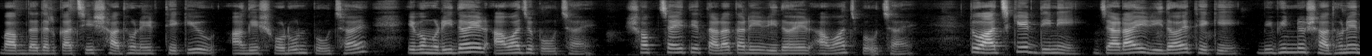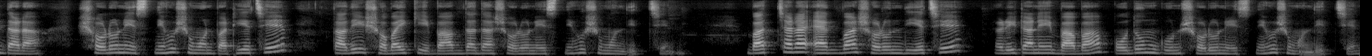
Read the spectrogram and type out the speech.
বাপদাদার কাছে সাধনের থেকেও আগে স্মরণ পৌঁছায় এবং হৃদয়ের আওয়াজও পৌঁছায়। সবচাইতে তাড়াতাড়ি হৃদয়ের আওয়াজ পৌঁছায়। তো আজকের দিনে যারাই হৃদয় থেকে বিভিন্ন সাধনের দ্বারা স্মরণে স্নেহ সুমন পাঠিয়েছে। তাদের সবাইকে বাপদাদা স্মরণে স্নেহ সুমন দিচ্ছেন। বাচ্চারা একবার স্মরণ দিয়েছে, রিটার্নে বাবা পদম গুণ স্মরণে স্নেহ সুমন দিচ্ছেন।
